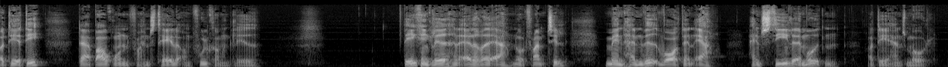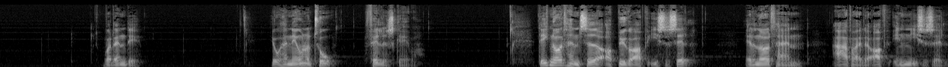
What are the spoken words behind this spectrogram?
Og det er det, der er baggrunden for hans tale om fuldkommen glæde. Det er ikke en glæde, han allerede er nået frem til, men han ved, hvor den er. Han stiler imod den, og det er hans mål. Hvordan det? Jo, han nævner to fællesskaber. Det er ikke noget, han sidder og bygger op i sig selv, eller noget, han arbejder op inden i sig selv.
